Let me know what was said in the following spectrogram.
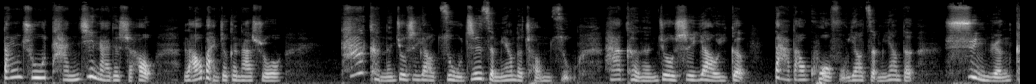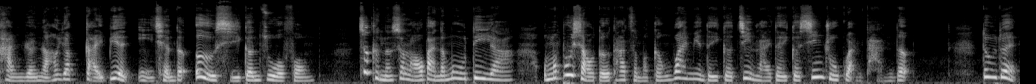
当初谈进来的时候，老板就跟他说，他可能就是要组织怎么样的重组，他可能就是要一个大刀阔斧，要怎么样的训人砍人，然后要改变以前的恶习跟作风。这可能是老板的目的呀。我们不晓得他怎么跟外面的一个进来的一个新主管谈的，对不对？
